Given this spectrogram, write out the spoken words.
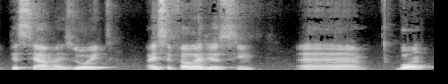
IPCA mais 8, aí você falaria assim, é, bom,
